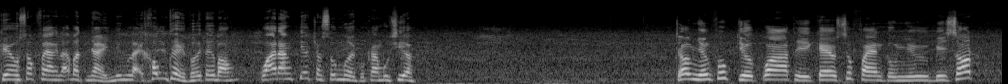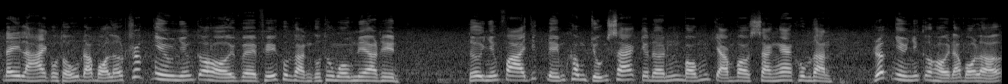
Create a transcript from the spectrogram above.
Keo Sokfeng đã bật nhảy nhưng lại không thể với tới bóng. Quá đáng tiếc cho số 10 của Campuchia. Trong những phút vừa qua thì Keo Sufan cũng như Bisot đây là hai cầu thủ đã bỏ lỡ rất nhiều những cơ hội về phía khung thành của thủ môn Niarin. Từ những pha dứt điểm không chuẩn xác cho đến bóng chạm vào sàn ngang khung thành, rất nhiều những cơ hội đã bỏ lỡ.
